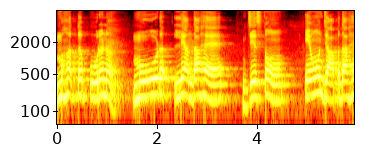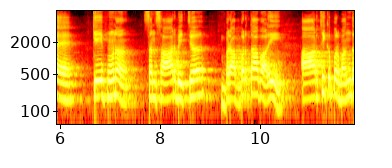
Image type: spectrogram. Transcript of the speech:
ਮਹੱਤਵਪੂਰਨ ਮੋੜ ਲਿਆਂਦਾ ਹੈ, ਜਿਸ ਤੋਂ ਇਉਂ ਜਾਪਦਾ ਹੈ ਕਿ ਹੁਣ ਸੰਸਾਰ ਵਿੱਚ ਬਰਾਬਰਤਾ ਵਾਲੇ ਆਰਥਿਕ ਪ੍ਰਬੰਧ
